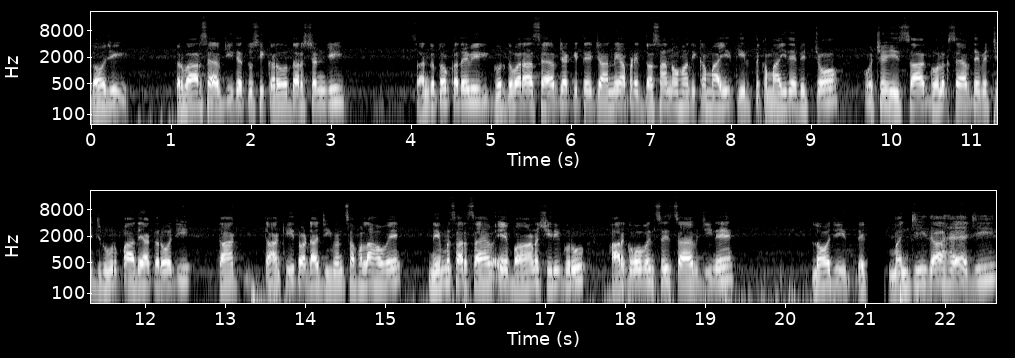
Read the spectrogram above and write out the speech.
ਲਓ ਜੀ, ਦਰਬਾਰ ਸਾਹਿਬ ਜੀ ਦੇ ਤੁਸੀਂ ਕਰੋ ਦਰਸ਼ਨ ਜੀ। ਸੰਗਤੋਂ ਕਦੇ ਵੀ ਗੁਰਦੁਆਰਾ ਸਾਹਿਬ ਜਾਂ ਕਿਤੇ ਜਾਂਦੇ ਆਪਣੇ ਦਸਾਂ ਨੋਹਾਂ ਦੀ ਕਮਾਈ, ਕੀਰਤ ਕਮਾਈ ਦੇ ਵਿੱਚੋਂ ਕੁਝ ਹਿੱਸਾ ਗੋਲਕ ਸਾਹਿਬ ਦੇ ਵਿੱਚ ਜ਼ਰੂਰ ਪਾ ਦਿਆ ਕਰੋ ਜੀ, ਤਾਂ ਤਾਂ ਕਿ ਤੁਹਾਡਾ ਜੀਵਨ ਸਫਲਾ ਹੋਵੇ। ਨਿੰਮਸਰ ਸਾਹਿਬ, ਇਹ ਬਾਣ ਸ੍ਰੀ ਗੁਰੂ ਹਰਗੋਬਿੰਦ ਸਿੰਘ ਸਾਹਿਬ ਜੀ ਨੇ ਲਓ ਜੀ ਮੰਜੀ ਦਾ ਹੈ ਜੀ।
